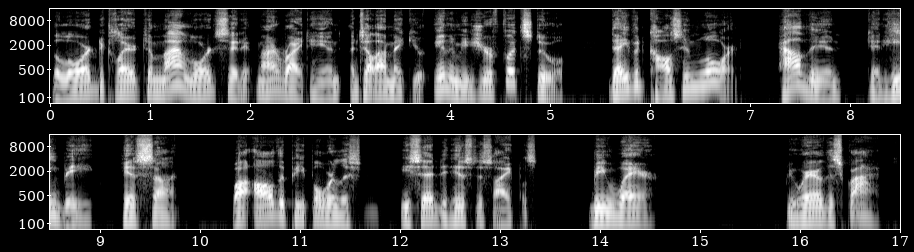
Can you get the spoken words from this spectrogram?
the Lord declared to my Lord, Sit at my right hand until I make your enemies your footstool. David calls him Lord. How then can he be his son? While all the people were listening, he said to his disciples, Beware. Beware of the scribes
